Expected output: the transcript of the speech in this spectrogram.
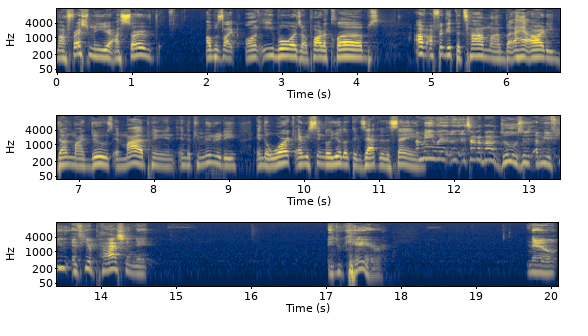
my freshman year, I served. I was like on e boards or part of clubs. I, I forget the timeline, but I had already done my dues, in my opinion, in the community. And the work every single year looked exactly the same. I mean, it's not about dues. It's- I mean, if you if you're passionate and you care, now,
